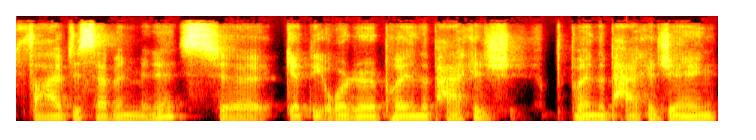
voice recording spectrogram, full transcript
five to seven minutes to get the order put in the package put in the packaging,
